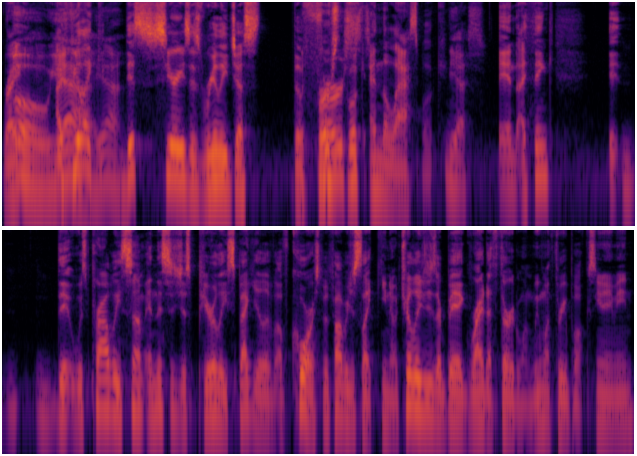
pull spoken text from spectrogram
right? Oh, yeah. I feel like yeah. this series is really just the, first, first- book and the last book Yes. and I think it it was probably some, and this is just purely speculative, of course, but probably just like you know trilogies are big. Write a third one. We want three books. You know what I mean?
